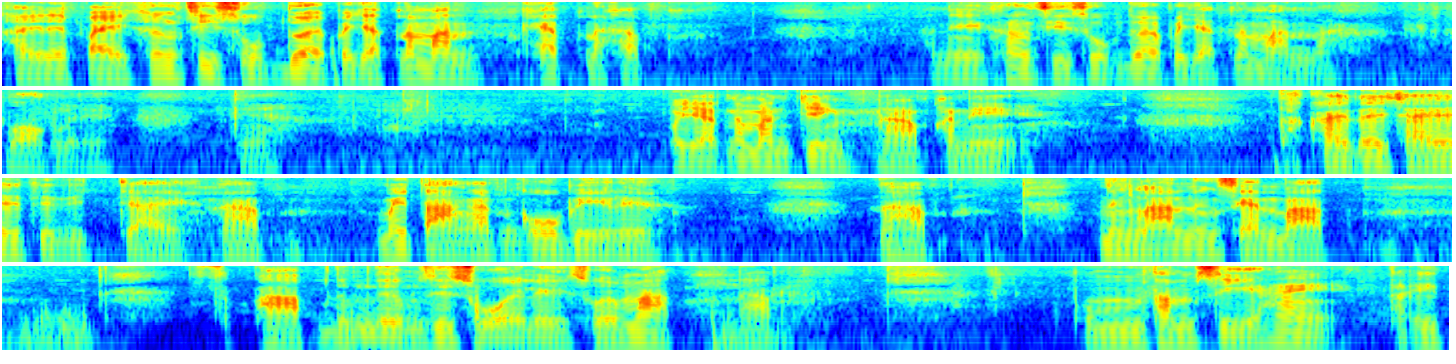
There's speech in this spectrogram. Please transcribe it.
ใครได้ไปเครื่องซีสูบด้วยประหยัดน้ำมันแคทนะครับ อันนี้เครื่องซีสูบด้วยประหยัดน้ำมันนะบอกเลยเนี่ยประหยัดน้ำมันจริงนะครับคันนี้ ถ้าใครได้ใช้จะติดใจนะครับ ไม่ต่างกันโกเบเลยนะครับหนึ่งล้านหนึ่งแสนบาท สภาพเดิมๆสวยๆเลยสวยมากนะครับ ผมทำสีให้ติด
